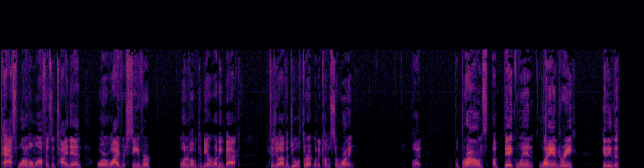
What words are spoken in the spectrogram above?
pass one of them off as a tight end or a wide receiver. One of them could be a running back because you'll have a dual threat when it comes to running. But the Browns, a big win. Landry getting the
